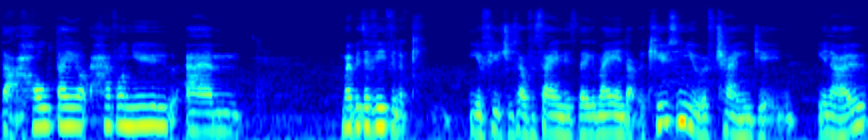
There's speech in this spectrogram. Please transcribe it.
that hold they have on you. Um, maybe they've even your future self is saying is they may end up accusing you of changing, you know.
